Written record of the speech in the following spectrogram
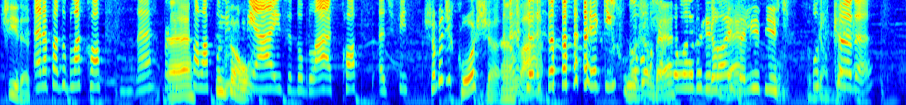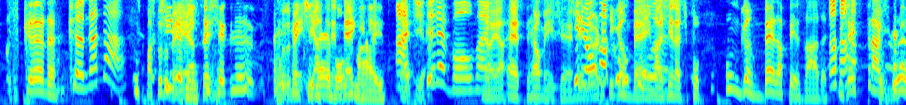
tiras? Era pra dublar cops, né? Porque É. falar Então. policiais e dublar cops é difícil. Chama de coxa, sei lá. Aí aqui em O Gambé. Rolando de Gambé. nós ali, bicho. os gambé. cana. Os cana. Canadá. Mas tudo Tira, bem, tá chegando. tudo bem. Tira é ser bom mega- demais. Ah, É, tira é bom, vai. Não, é, é, realmente, é Criou melhor do que gambé. cultura. Imagina, tipo, um gambé da pesada. Tipo, já estragou o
